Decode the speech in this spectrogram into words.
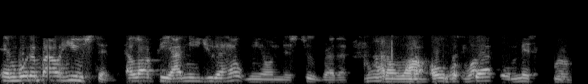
And what about Houston? LRP, I need you to help me on this too, brother. I don't want to Um, overstep or miss. Real,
